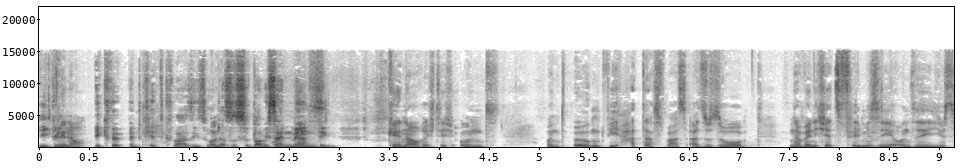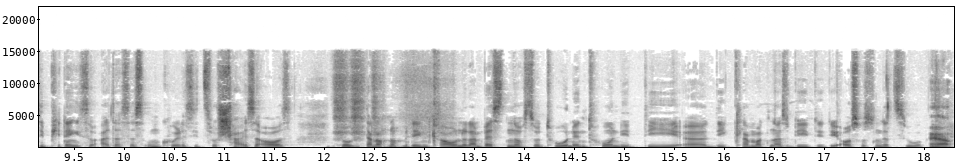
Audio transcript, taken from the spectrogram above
Eagle genau. Equipment Kit quasi so. Und, das ist so, glaube ich, sein Main-Ding. Genau, richtig. Und, und irgendwie hat das was. Also so, na, wenn ich jetzt Filme sehe und sehe UCP, denke ich so, Alter, ist das uncool, das sieht so scheiße aus. So, dann auch noch mit den Grauen oder am besten noch so Ton in Ton, die, die, äh, die Klamotten, also die, die, die Ausrüstung dazu. Ja.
